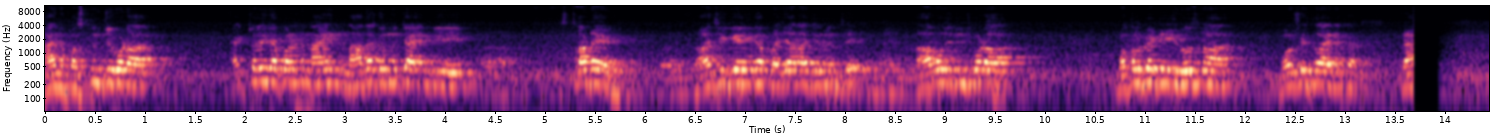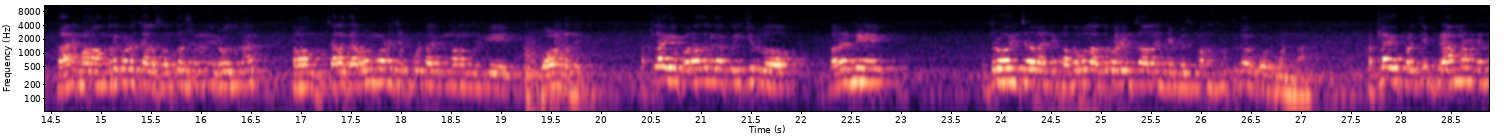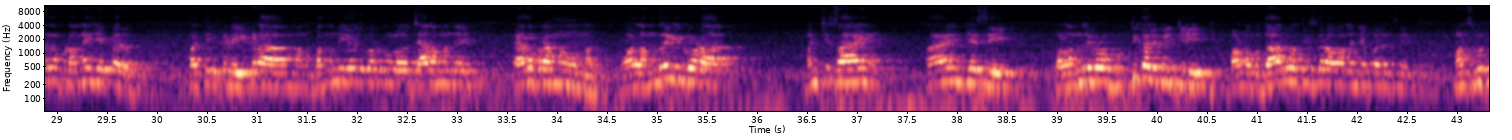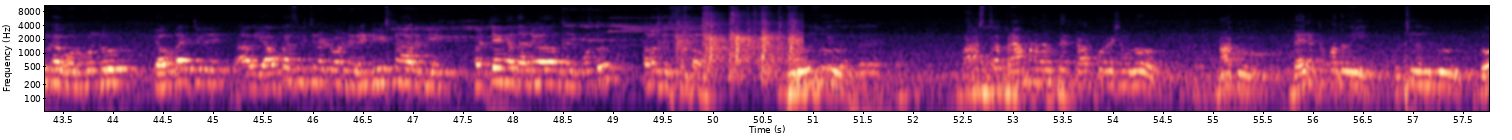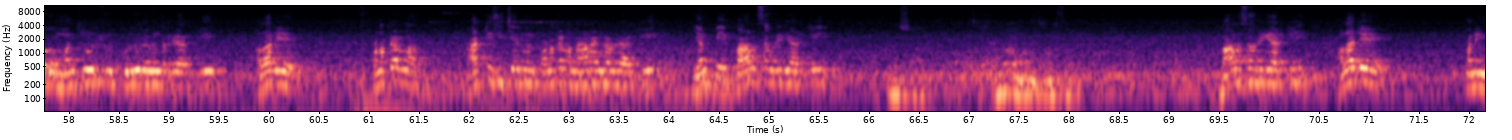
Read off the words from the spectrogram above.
ఆయన ఫస్ట్ నుంచి కూడా యాక్చువల్గా చెప్పాలంటే నా నా దగ్గర నుంచి ఆయనకి స్టార్ట్ అయ్యాడు. రాజకీయంగా ప్రజారాజ్యం నుంచి ఆ రోజు నుంచి కూడా మొదలుపెట్టి ఈ రోజున భవిష్యత్తులో ఆయన దానికి మనం అందరం కూడా చాలా సంతోషంగా ఈ రోజున. మనం చాలా గర్వం కూడా చెప్పుకోవడానికి మనందరికీ బాగుంటుంది. అట్లాగే ఫరాదర్గా ఫ్యూచర్లో మరిన్ని అధిరోహించాలని పదవులు అధిరోహించాలని చెప్పేసి మనస్ఫూర్తిగా కోరుకుంటున్నాను అట్లాగే ప్రతి బ్రాహ్మణుడు నిజంగా ఇప్పుడు అన్నయ్య చెప్పారు ప్రతి ఇక్కడ ఇక్కడ మన బంధు నియోజకవర్గంలో చాలామంది పేద బ్రాహ్మణులు ఉన్నారు. వాళ్ళందరికీ కూడా మంచి సహాయం సహాయం చేసి వాళ్ళందరికీ కూడా బుద్ధి కల్పించి వాళ్ళని ఒక దారిలో తీసుకురావాలని చెప్పనేసి మనస్ఫూర్తిగా కోరుకుంటూ ఈ అవకాశం ఈ అవకాశం ఇచ్చినటువంటి రెండు కృష్ణ గారికి ప్రత్యేకంగా ధన్యవాదాలు తెలుపుకుంటూ సెలవు తీసుకుంటాం. ఈరోజు రాష్ట్ర బ్రాహ్మణ వెల్ఫేర్ కార్పొరేషన్లో నాకు డైరెక్టర్ పదవి వచ్చినందుకు గౌరవ మంత్రివర్యులు కొల్లు రవీంద్ర గారికి అలాగే కొనకళ్ళ ఆర్టీసీ చైర్మన్ కొనకళ్ళ నారాయణరావు గారికి ఎంపీ బాలశౌరి గారికి బాలశౌరి గారికి అలాగే మరి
